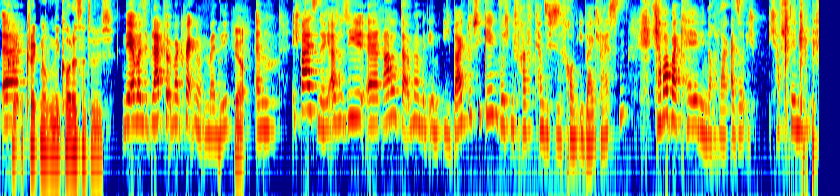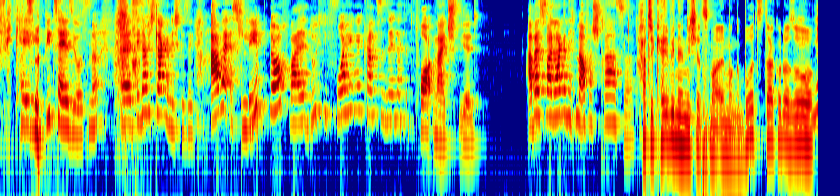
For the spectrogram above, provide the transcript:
äh, Cra- Cracknot und Nicole ist natürlich. nee, aber sie bleibt für immer Cracknot und Mandy. Ja. Ähm, ich weiß nicht, also sie äh, radelt da immer mit ihrem E-Bike durch die Gegend, wo ich mich frage, wie kann sich diese Frau ein E-Bike leisten? Ich habe aber Calvin noch lange, also ich, ich habe den Calvin, wie Celsius, ne? Äh, den habe ich lange nicht gesehen. Aber es lebt noch, weil durch die Vorhänge kannst du sehen, dass es Fortnite spielt. Aber es war lange nicht mehr auf der Straße. Hatte Calvin denn nicht jetzt mal irgendwann Geburtstag oder so? Nee,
